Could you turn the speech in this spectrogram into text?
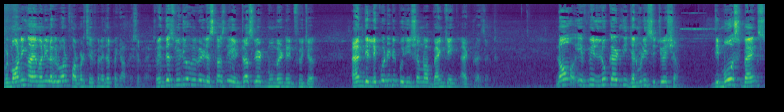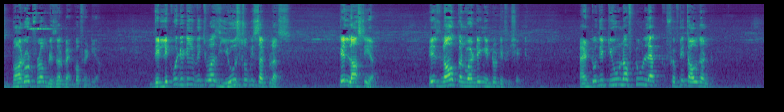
Good morning, I am Anil Agarwal, former Chief Manager, Punjab National Bank. So in this video, we will discuss the interest rate movement in future and the liquidity position of banking at present. Now, if we look at the January situation, the most banks borrowed from Reserve Bank of India. The liquidity which was used to be surplus till last year is now converting into deficit. And to the tune of 2 lakh 50,000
